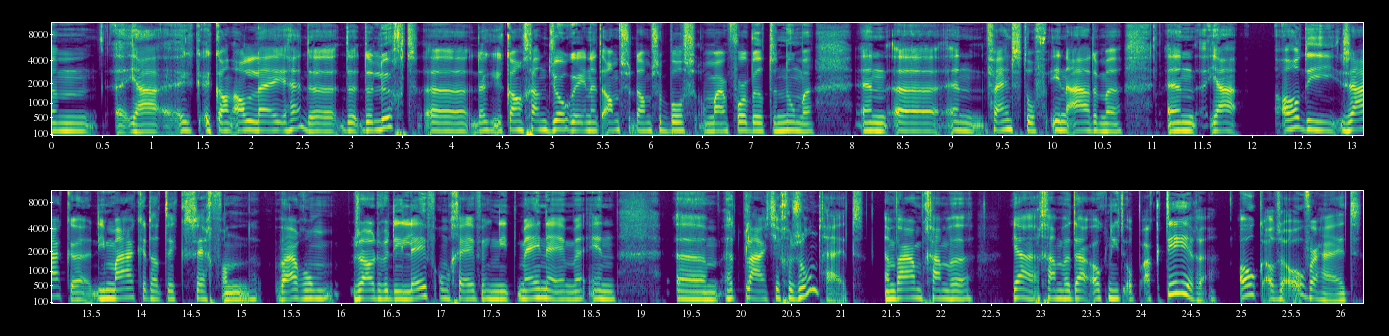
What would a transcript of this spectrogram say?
Um, ja, ik, ik, kan allerlei. Hè, de, de, de lucht. je kan gaan joggen in het Amsterdamse bos, om maar een voorbeeld te noemen. En, en fijnstof inademen. En ja, al die zaken die maken dat ik zeg van waarom zouden we die leefomgeving niet meenemen in um, het plaatje gezondheid? En waarom gaan we, ja, gaan we daar ook niet op acteren? Ook als overheid.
